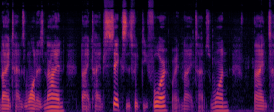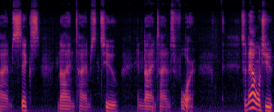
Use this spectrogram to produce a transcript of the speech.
9 times 1 is 9, 9 times 6 is 54, right? 9 times 1, 9 times 6, 9 times 2, and 9 times 4. So now once you,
